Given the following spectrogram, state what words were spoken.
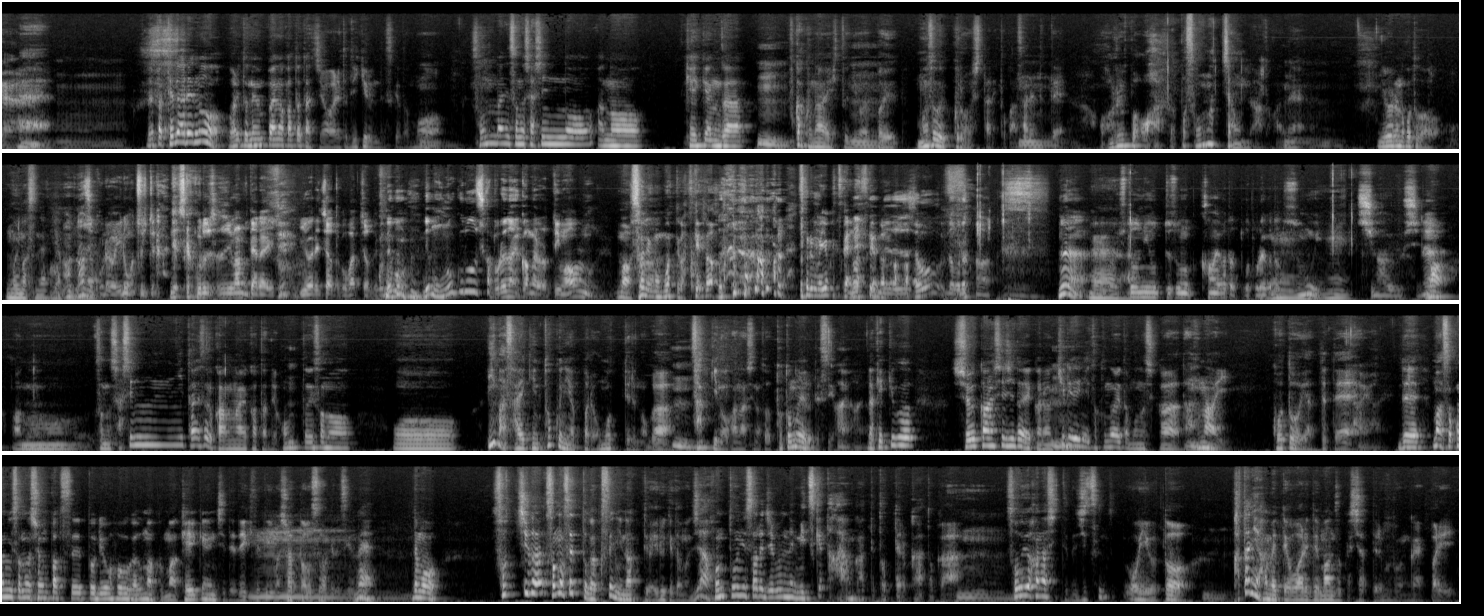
やっぱ手だれの割と年配の方たちは割とできるんですけども、うん、そんなにその写真の、あの、経験が深くない人にはやっぱりものすごい苦労したりとかされてて、うん、あれやっぱ、あ、やっぱそうなっちゃうんだとかね、いろいろなこと思いますね。ななぜこれは色がついてないんですかこの写真はみたいな言われちゃうと困っちゃうんだけど。でも、でもモノクロしか撮れないカメラって今あるのまあ、それも持ってますけど。それもよく使いますけど。でしょ？だから、ねえ、えー、人によってその考え方とか捉え方ってすごい違うしね。まあ、あのー、その写真に対する考え方で、本当にその、うん、お今最近特にやっぱり思ってるのが、うん、さっきのお話のその整えるですよ。はいはい、だ結局、週刊誌時代から綺麗に整えたものしか出さないことをやってて、はいはい。で、まあそこにその瞬発性と両方がうまく、まあ経験値でできてて今シャッターを押すわけですよね。でも、そっちが、そのセットが癖になってはいるけども、じゃあ本当にそれ自分で見つけた感があって撮ってるかとか、そういう話って実を言うと、型にはめて終わりで満足しちゃってる部分がやっぱり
